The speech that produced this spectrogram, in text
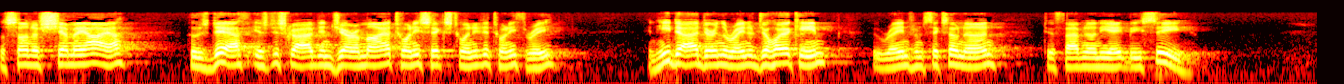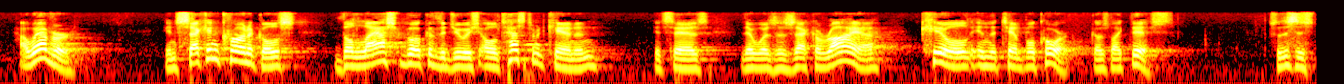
the son of Shemaiah, whose death is described in Jeremiah 26 20 to 23. And he died during the reign of Jehoiakim, who reigned from 609 to 598 BC. However, in Second Chronicles, the last book of the Jewish Old Testament canon, it says there was a Zechariah killed in the temple court. It goes like this. So this is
